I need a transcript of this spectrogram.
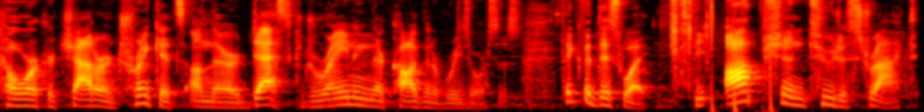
coworker chatter, and trinkets on their desk, draining their cognitive resources. Think of it this way the option to distract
